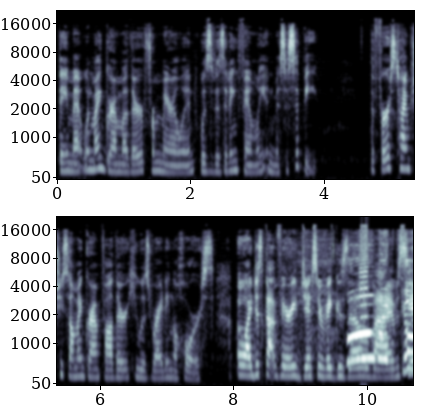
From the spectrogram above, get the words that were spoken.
They met when my grandmother from Maryland was visiting family in Mississippi. The first time she saw my grandfather, he was riding a horse. Oh, I just got very Jesser Gazelle oh vibes here.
